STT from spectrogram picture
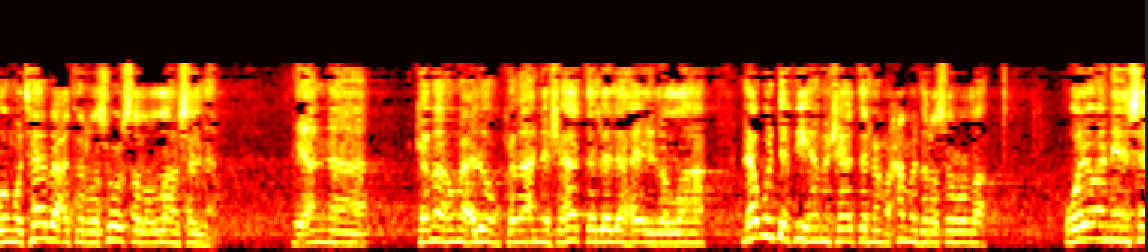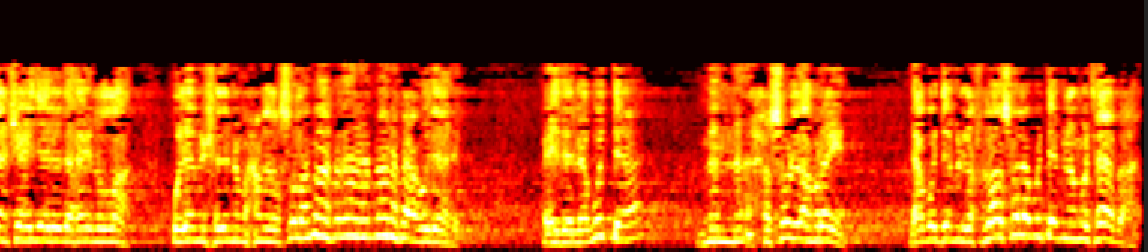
ومتابعة الرسول صلى الله عليه وسلم. لأن كما هو معلوم كما أن شهادة لا إله إلا الله لا بد فيها من شهادة أن محمد رسول الله. ولو أن إنسان شهد لا إله إلا الله ولم يشهد أن محمد رسول الله ما, ما نفعه ذلك. فإذا لابد من حصول الأمرين. لابد من الإخلاص ولا بد من المتابعة.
